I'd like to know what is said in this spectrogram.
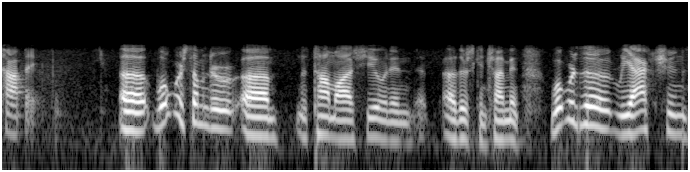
topic. Uh, what were some of the, um, Tom, I'll ask you, and then others can chime in. What were the reactions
